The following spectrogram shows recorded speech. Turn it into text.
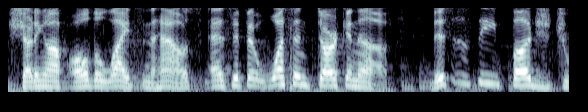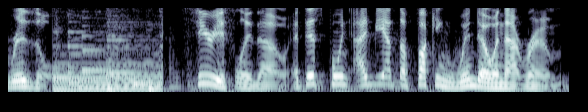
shutting off all the lights in the house as if it wasn't dark enough. This is the fudge drizzle. Seriously though, at this point I'd be at the fucking window in that room.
